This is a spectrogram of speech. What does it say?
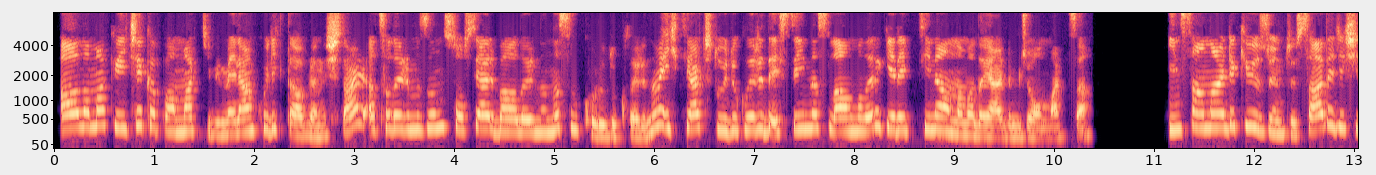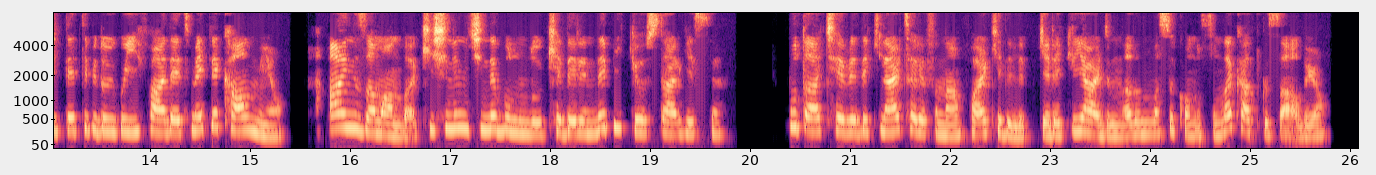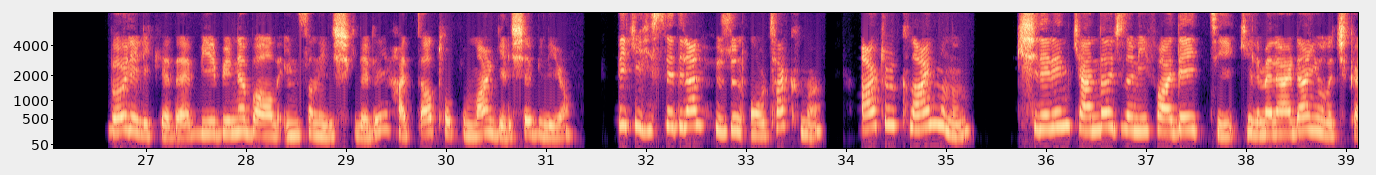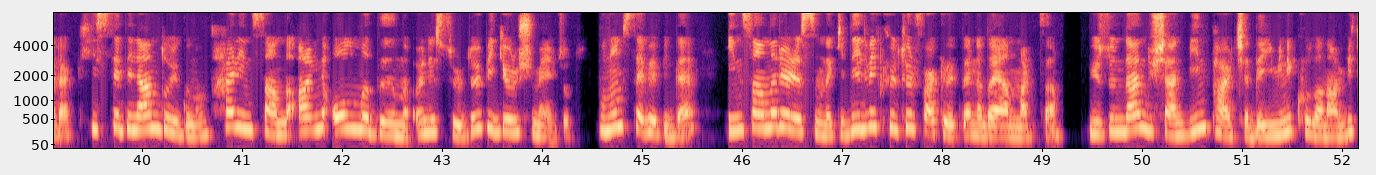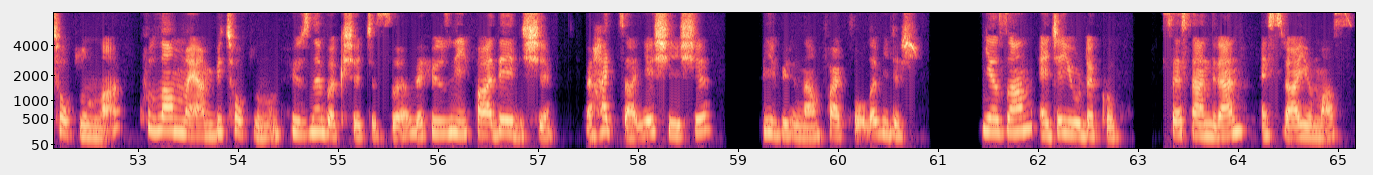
Ağlamak ve içe kapanmak gibi melankolik davranışlar atalarımızın sosyal bağlarını nasıl koruduklarını ve ihtiyaç duydukları desteği nasıl almaları gerektiğini anlamada yardımcı olmakta. İnsanlardaki üzüntü sadece şiddetli bir duyguyu ifade etmekle kalmıyor. Aynı zamanda kişinin içinde bulunduğu kederin de bir göstergesi. Bu da çevredekiler tarafından fark edilip gerekli yardımın alınması konusunda katkı sağlıyor. Böylelikle de birbirine bağlı insan ilişkileri hatta toplumlar gelişebiliyor. Peki hissedilen hüzün ortak mı? Arthur Kleinman'ın kişilerin kendi acılarını ifade ettiği kelimelerden yola çıkarak hissedilen duygunun her insanda aynı olmadığını öne sürdüğü bir görüş mevcut. Bunun sebebi de insanlar arasındaki dil ve kültür farklılıklarına dayanmakta. Yüzünden düşen bin parça deyimini kullanan bir toplumla kullanmayan bir toplumun hüzne bakış açısı ve hüznü ifade edişi ve hatta yaşayışı birbirinden farklı olabilir. Yazan Ece Yurdakul Seslendiren Esra Yılmaz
